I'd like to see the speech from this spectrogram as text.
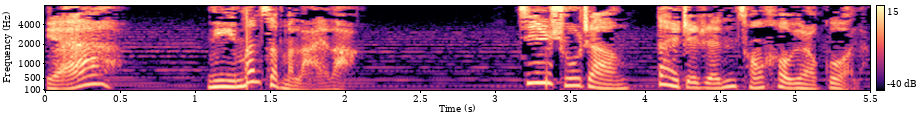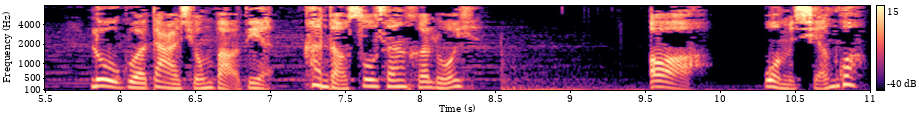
耶，你们怎么来了？”金署长带着人从后院过来，路过大雄宝殿，看到苏三和罗隐。哦，我们闲逛，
